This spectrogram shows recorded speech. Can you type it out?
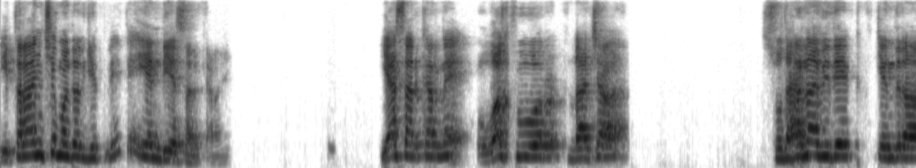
इतरांची मदत घेतली ते एनडीए सरकार आहे. या सरकारने वक्फ बोर्डाच्या सुधारणा विधेयक केंद्र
